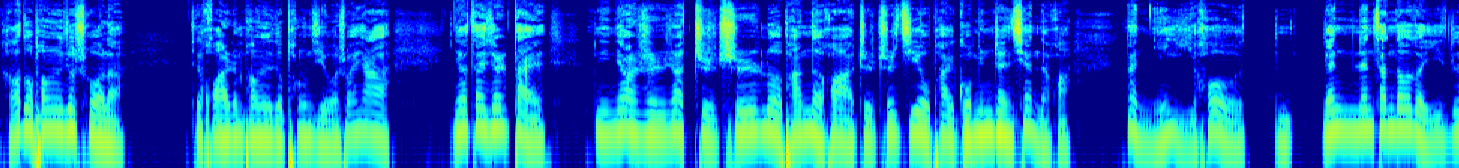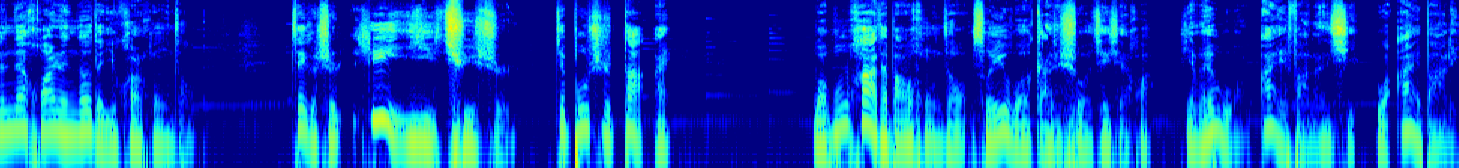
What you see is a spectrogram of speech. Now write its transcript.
好多朋友就说了，这华人朋友就抨击我说：“哎呀，你要在这儿待，你要是让支持乐潘的话，支持极右派国民阵线的话，那你以后，连连咱都得，连连华人都得一块儿轰走，这个是利益驱使，这不是大爱。我不怕他把我轰走，所以我敢说这些话，因为我爱法兰西，我爱巴黎。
